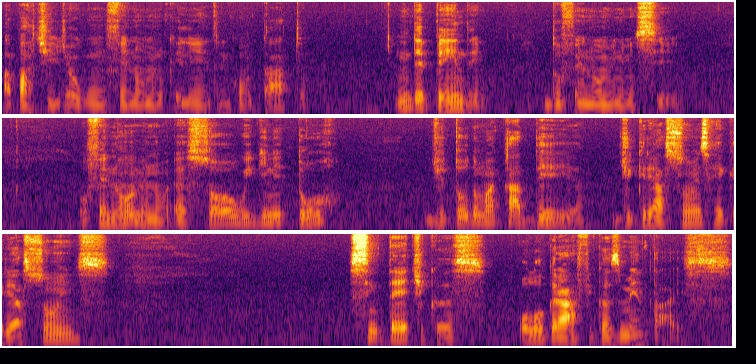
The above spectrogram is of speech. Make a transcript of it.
a partir de algum fenômeno que ele entra em contato, independem do fenômeno em si. O fenômeno é só o ignitor de toda uma cadeia de criações, recriações sintéticas, holográficas, mentais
